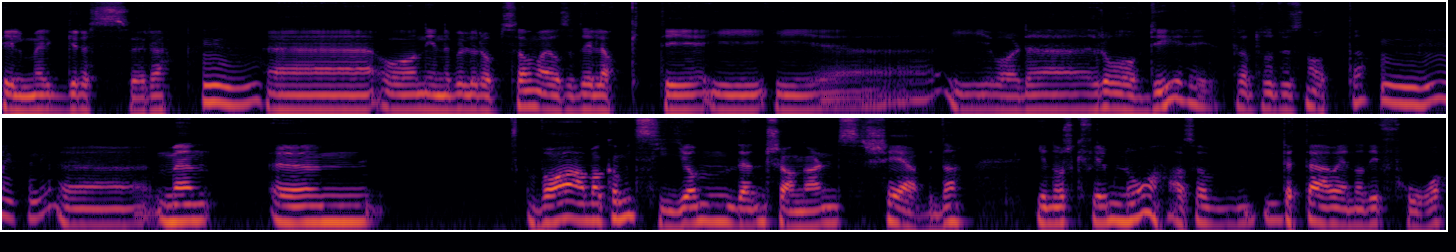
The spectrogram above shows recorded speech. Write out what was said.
skrekkfilmer, grøssere. Mm. Eh, og Nine Bull Robson var jo også delaktig i, i, øh, i, Var det 'Rovdyr' fra 2008? Mm, eh, men eh, hva, hva, kan vi si om den sjangerens skjebne i norsk film nå? Altså, dette er jo en av de få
